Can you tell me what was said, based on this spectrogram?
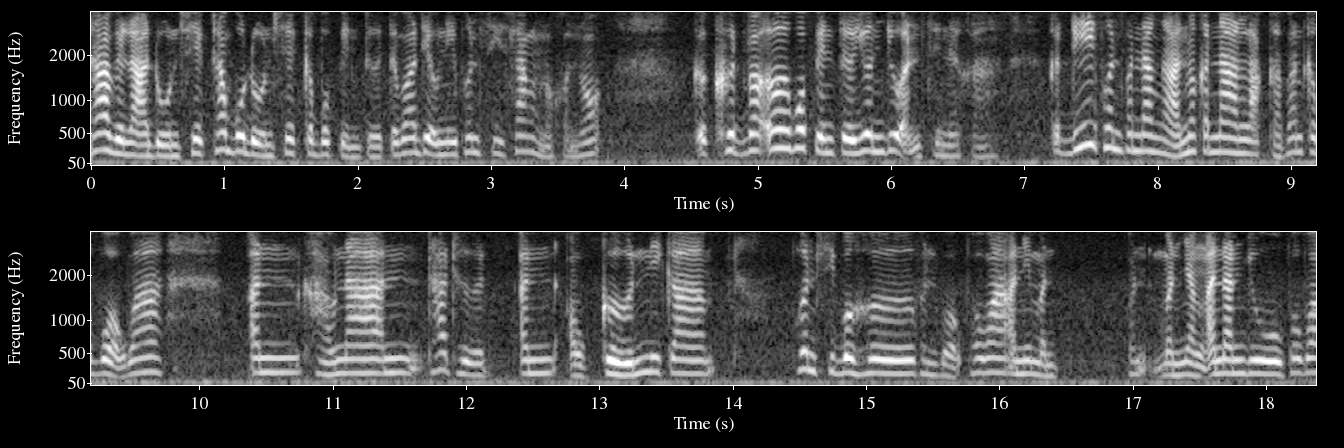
ถ้าเวลาโดนเช็คถ้าบ่โดนเช็คก็บ่เป็นเตอแต่ว่าเดี๋ยวนี้เพิ่นซีสั่งเนาะค่ะเนาะ ก็คิดว่าเออบ่าเป็นเตือย่นย่วนสินะคะก็ดีเพิ่อนพนักงานมันก็น่ารักค่ะเพิ่นก็บอกว่า อันข่าวนาอันถ้าเถิดอันเอาเกินนี่ก็เพิ่อนสิบเฮอเพิ่นบอก เพราะว่าอันนี้มันมันมันอย่างอันนันอยู่เพราะว่า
